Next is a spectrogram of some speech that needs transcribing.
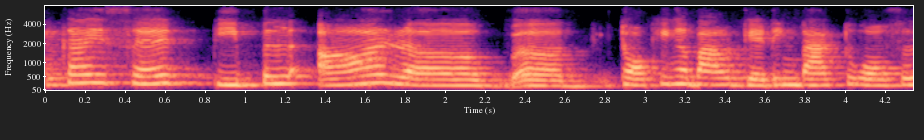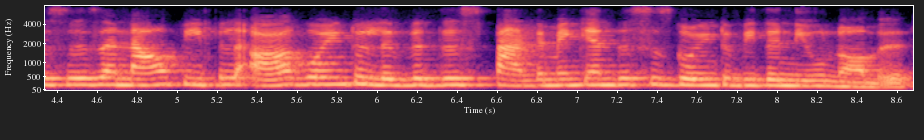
like I said, people are uh, uh, talking about getting back to offices, and now people are going to live with this pandemic, and this is going to be the new normal.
